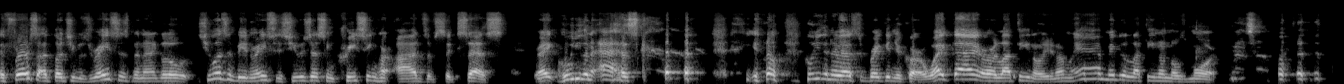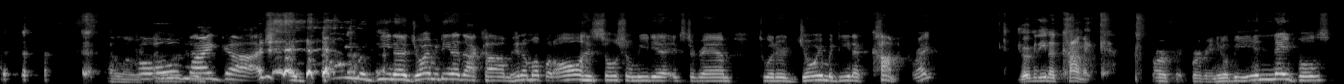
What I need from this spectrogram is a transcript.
at first I thought she was racist, but I go, she wasn't being racist. She was just increasing her odds of success, right? Who are you going to ask? you know, who are you going to ask to break in your car? A white guy or a Latino? You know, I'm like, eh, maybe the Latino knows more. I love it. Oh love it. my God. Joey Medina, joeymedina.com. Hit him up on all his social media, Instagram, Twitter, Joey Medina Comic, right? Joey Medina comic. Perfect, perfect. And he'll be in Naples.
